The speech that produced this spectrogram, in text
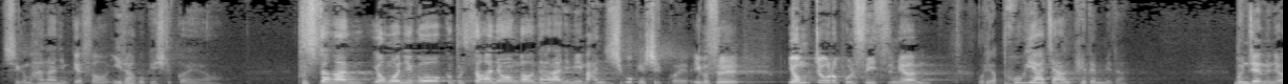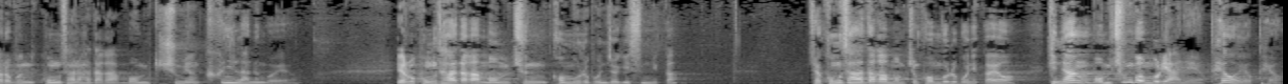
지금 하나님께서 일하고 계실 거예요. 불쌍한 영혼이고 그 불쌍한 영혼 가운데 하나님이 만지시고 계실 거예요. 이것을 영적으로 볼 수 있으면 우리가 포기하지 않게 됩니다. 문제는 여러분 공사를 하다가 멈추면 큰일 나는 거예요. 여러분 공사하다가 멈춘 건물을 본 적이 있습니까? 제가 공사하다가 멈춘 건물을 보니까요. 그냥 멈춘 건물이 아니에요. 폐허예요, 폐허.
